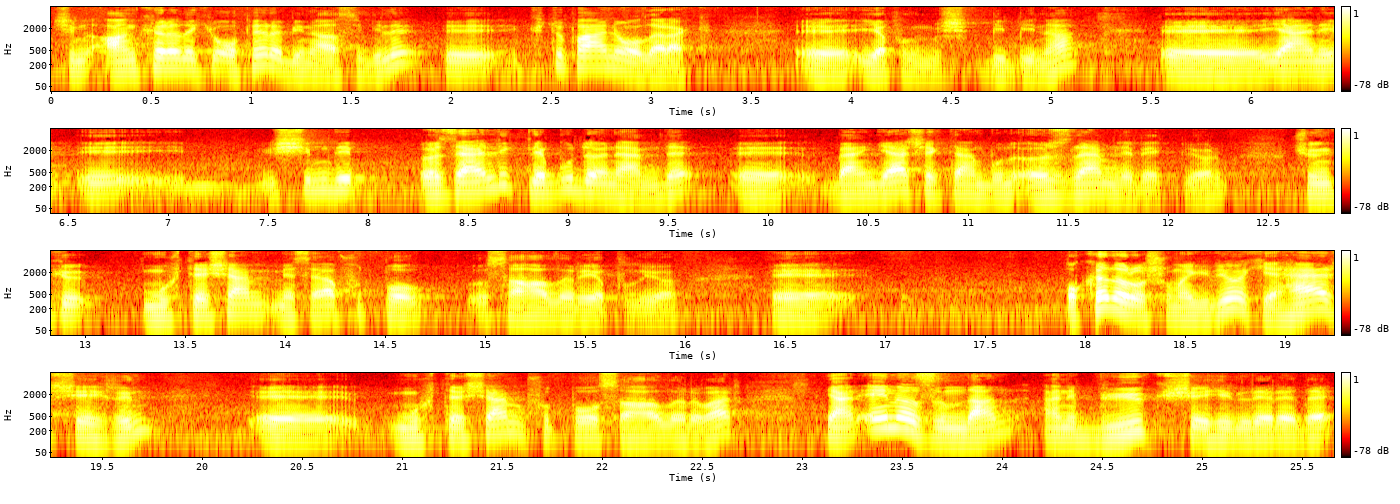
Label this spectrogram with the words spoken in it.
şimdi Ankara'daki opera binası bile e, kütüphane olarak e, yapılmış bir bina. E, yani e, şimdi özellikle bu dönemde e, ben gerçekten bunu özlemle bekliyorum. Çünkü muhteşem mesela futbol sahaları yapılıyor. E, o kadar hoşuma gidiyor ki her şehrin e, muhteşem futbol sahaları var. Yani en azından hani büyük şehirlere de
